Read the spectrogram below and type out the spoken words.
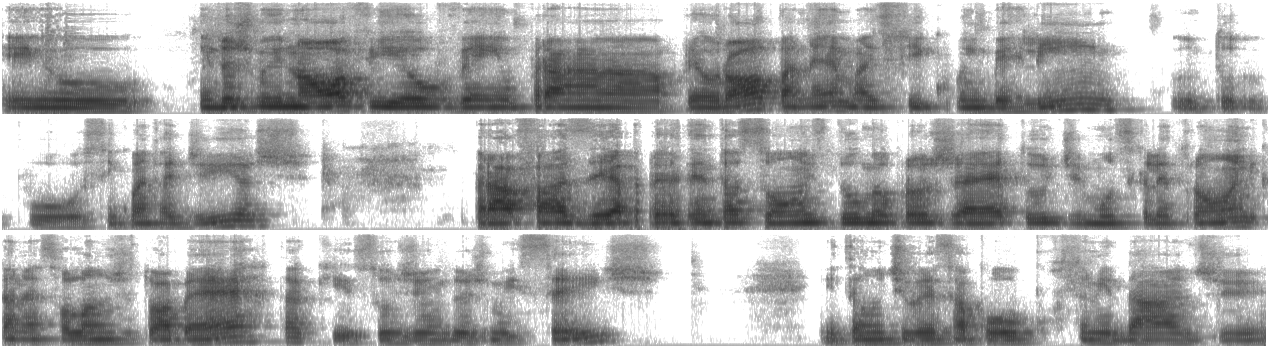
Eu, em 2009 eu venho para a Europa, né? Mas fico em Berlim por 50 dias para fazer apresentações do meu projeto de música eletrônica, né, Solange Tô Aberta, que surgiu em 2006. Então eu tive essa oportunidade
